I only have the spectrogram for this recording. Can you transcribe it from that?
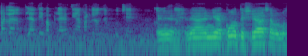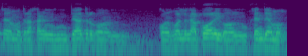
Perdón, la última, parte donde escuché. ¿Cómo, eh, ¿Cómo te llega esa propuesta, de trabajar en teatro con, con Osvaldo Laporte y con gente, digamos,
